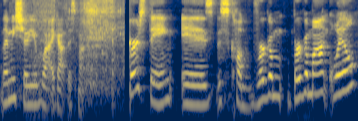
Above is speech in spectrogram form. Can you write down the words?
let me show you what I got this month. First thing is this is called Bergam bergamot oil.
